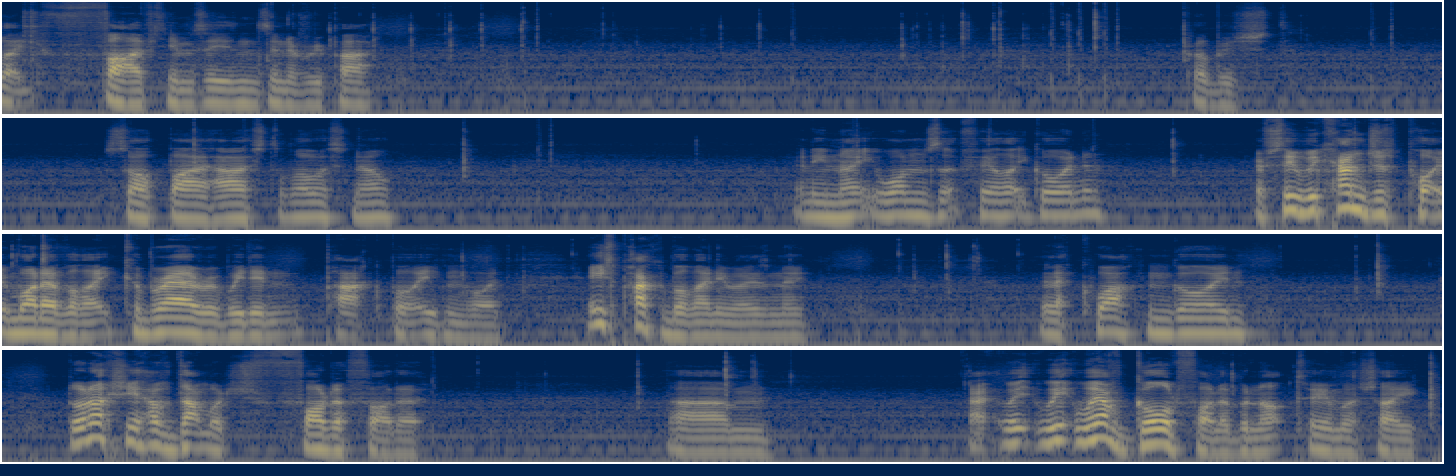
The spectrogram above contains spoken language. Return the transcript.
like five team seasons in every pack. Probably just sort by highest to lowest now. Any 91s that feel like going in? See, we can just put in whatever, like Cabrera we didn't pack, but he can go in. He's packable anyway, isn't he? Lacroix can go in. Don't actually have that much fodder fodder. Um, we, we, we have gold fodder, but not too much like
